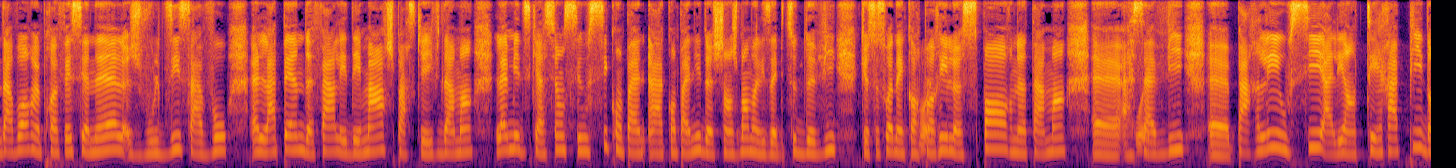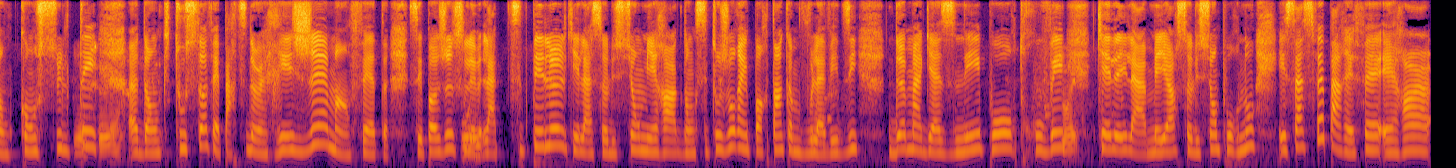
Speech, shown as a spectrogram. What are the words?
d'avoir un professionnel, je vous le dis, ça vaut la peine de faire les démarches, parce qu'évidemment, la médication, c'est aussi accompagné de changements dans les habitudes de vie, que ce soit d'incorporer le sport notamment euh, à sa vie, euh, parler aussi, aller en thérapie, donc consulter. Euh, donc tout ça fait partie d'un régime en fait. C'est pas juste la petite pilule qui est la solution miracle. Donc c'est toujours important, comme vous l'avez dit, de magasiner pour trouver quelle est la meilleure solution pour nous. Et ça se fait par effet erreur,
